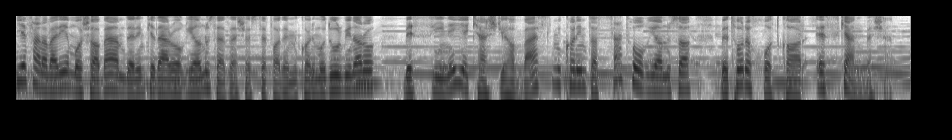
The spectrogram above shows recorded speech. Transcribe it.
یه فناوری مشابه هم داریم که در اقیانوس ازش استفاده می‌کنیم و دوربینا رو به سینه کشتی ها وصل می‌کنیم تا سطح اقیانوس ها به طور خودکار اسکن بشن.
